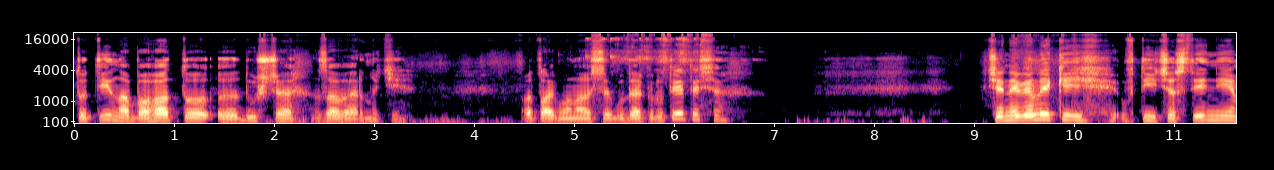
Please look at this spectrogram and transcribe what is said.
то ті набагато е, дужче завернуті. Отак вона ось буде крутитися. Чи невеликий в тій частині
